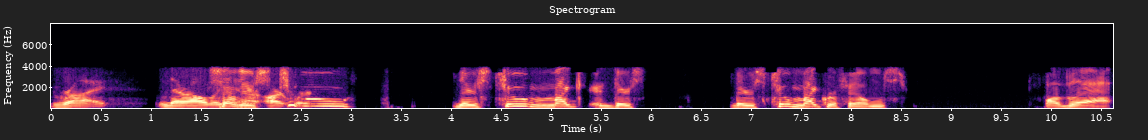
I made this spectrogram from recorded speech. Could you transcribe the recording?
Right. And they're always so there's two there's two mic there's there's two microfilms of that.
